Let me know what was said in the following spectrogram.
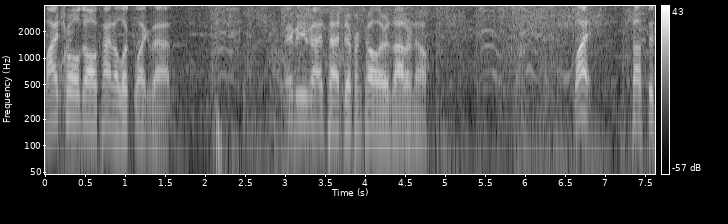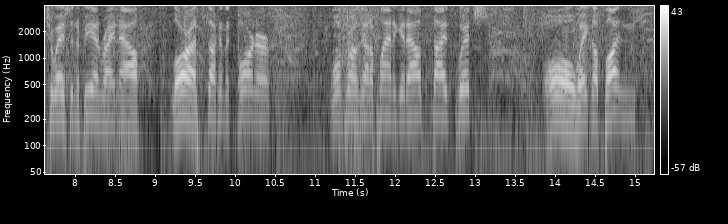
my troll doll kind of looked like that. Maybe you guys had different colors. I don't know. But tough situation to be in right now. Laura stuck in the corner. Wolfkrone's got a plan to get out. Side switch. Oh, wake up buttons.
